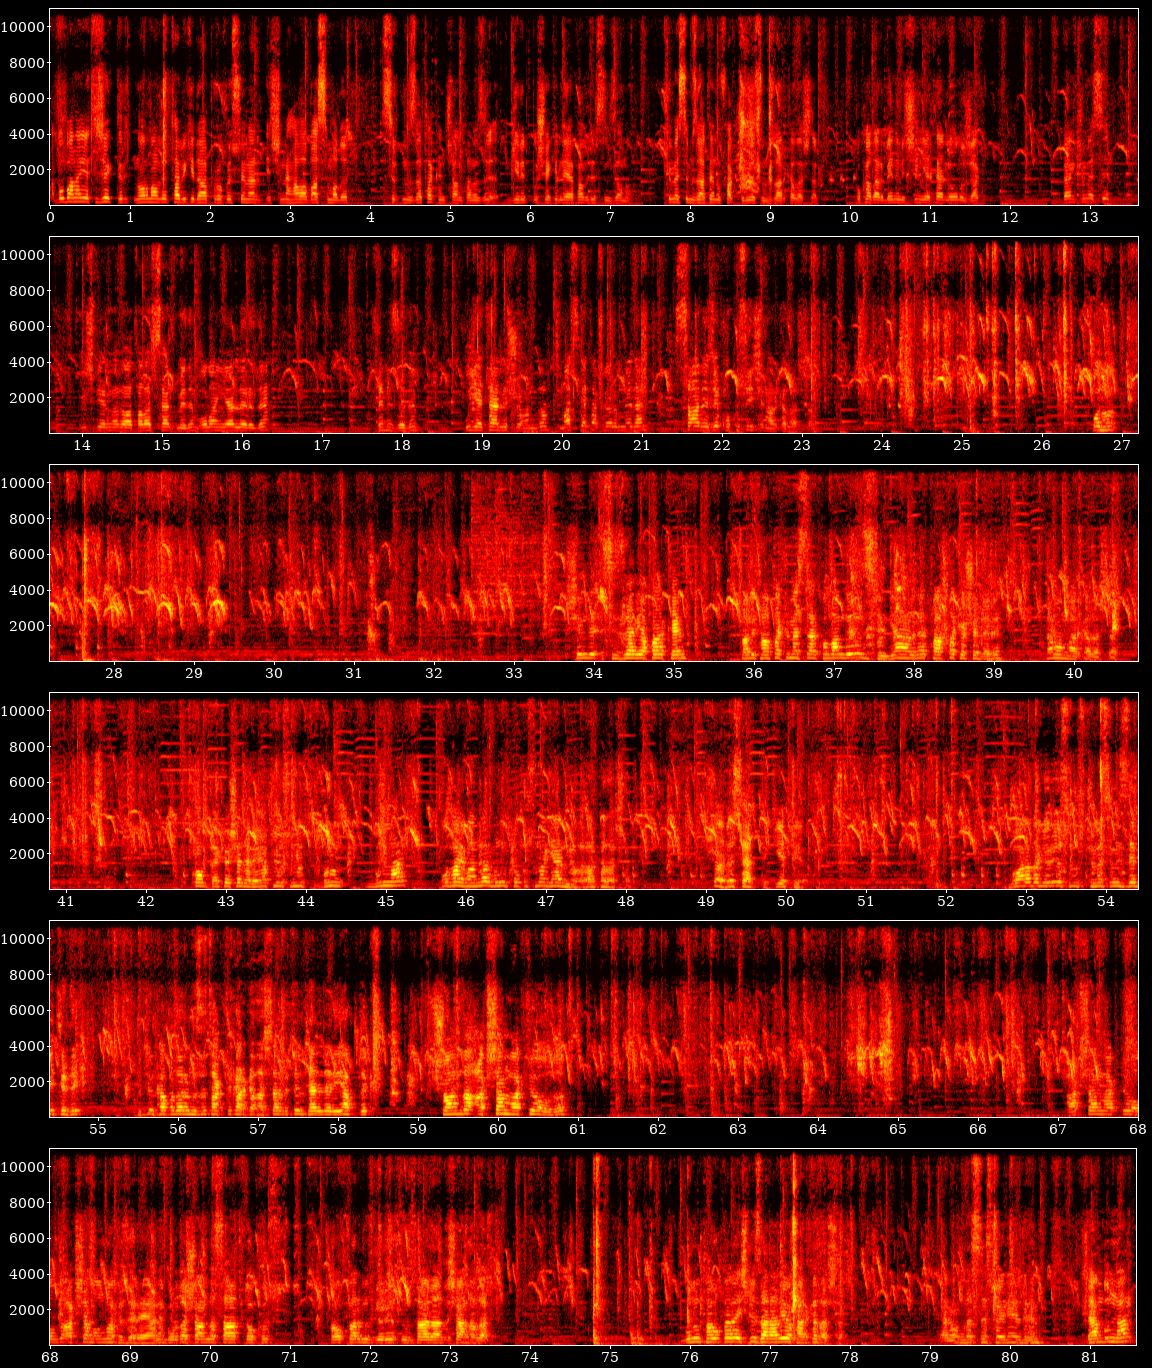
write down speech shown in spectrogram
Bu bana yetecektir. Normalde tabii ki daha profesyonel içine hava basmalı. Sırtınızda takın çantanızı girip bu şekilde yapabilirsiniz ama kümesim zaten ufak biliyorsunuz arkadaşlar. Bu kadar benim için yeterli olacak. Ben kümesi hiçbir yerine daha talaş serpmedim. Olan yerleri de temizledim. Bu yeterli şu anda. Maske takıyorum neden? Sadece kokusu için arkadaşlar. Bunu Şimdi sizler yaparken tabi tahta kümesler kullandığınız için genelde tahta köşeleri tamam mı arkadaşlar? Komple köşelere yapıyorsunuz. Bunun bunlar bu hayvanlar bunun kokusuna gelmiyorlar arkadaşlar. Şöyle serttik yetiyor. Bu arada görüyorsunuz kümesimizi de bitirdik. Bütün kapılarımızı taktık arkadaşlar. Bütün telleri yaptık. Şu anda akşam vakti oldu. Akşam vakti oldu. Akşam olmak üzere yani. Burada şu anda saat 9. Tavuklarımız görüyorsunuz hala dışarıdalar. Bunun tavuklara hiçbir zararı yok arkadaşlar. Yani onu da size söyleyebilirim. Ben bundan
